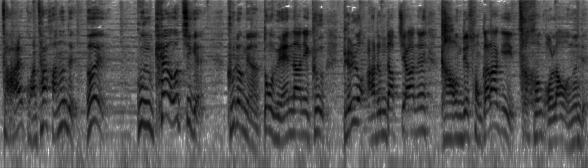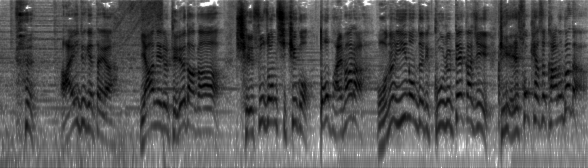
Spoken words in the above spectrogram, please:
잘 관찰하는데 어이 꿀캐 어찌게 그러면 또 웬난이 그 별로 아름답지 않은 가운데 손가락이 턱 올라오는데 아이 되겠다 야 야네를 데려다가 세수 좀 시키고 또 밟아라. 오늘 이놈들이 꿀을 때까지 계속해서 가는 거다.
